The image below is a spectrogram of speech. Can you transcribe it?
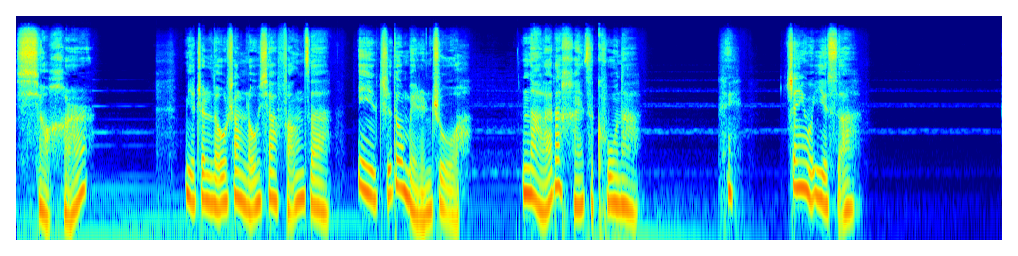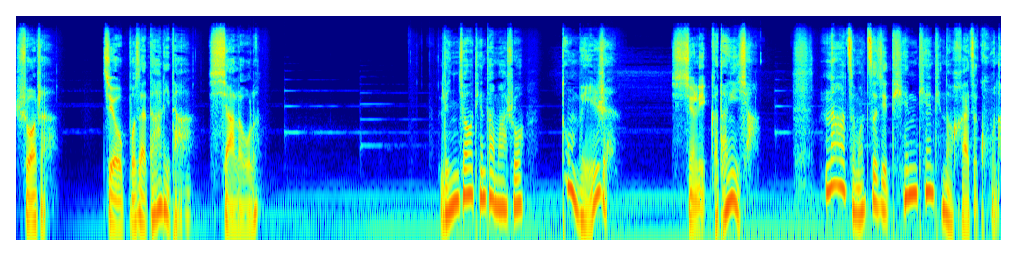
小孩儿？你这楼上楼下房子一直都没人住啊，哪来的孩子哭呢？”嘿，真有意思啊！说着，就不再搭理他，下楼了。林娇听大妈说都没人，心里咯噔一下，那怎么自己天天听到孩子哭呢？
